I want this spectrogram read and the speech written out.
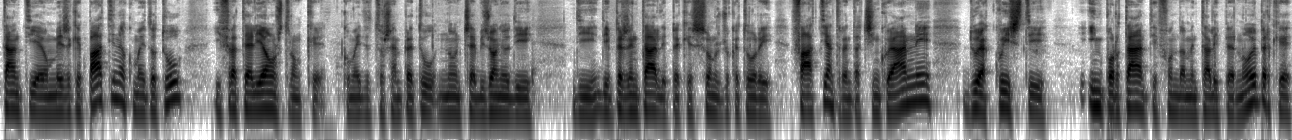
tanti è un mese che pattina, come hai detto tu, i fratelli Armstrong, che come hai detto sempre tu, non c'è bisogno di, di, di presentarli perché sono giocatori fatti, hanno 35 anni, due acquisti importanti e fondamentali per noi perché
